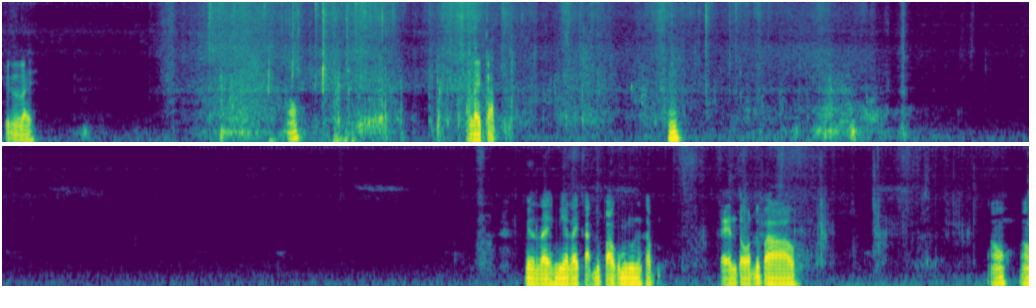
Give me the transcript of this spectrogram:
เป็นอะไร เอาอะไรกัดเป็นอะไร มีอะไรกัดหรือเปล่าก็ไม่รู้นะครับ แตนตอดหรือเปล่า เอาเอา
